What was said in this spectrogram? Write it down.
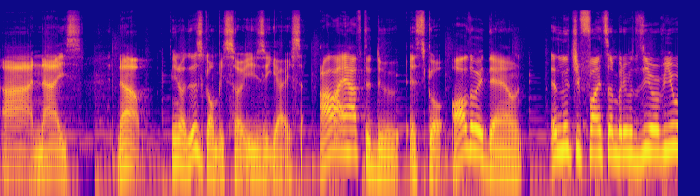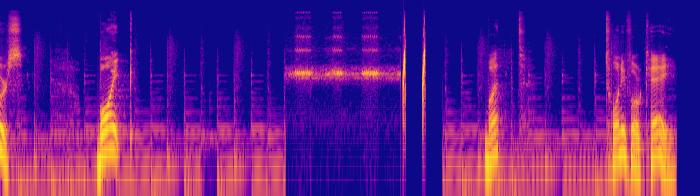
Ah, nice. Now, you know, this is gonna be so easy, guys. All I have to do is go all the way down and let you find somebody with zero viewers. Boink. What? 24k?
